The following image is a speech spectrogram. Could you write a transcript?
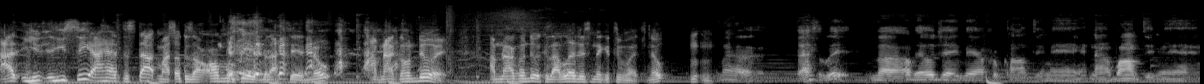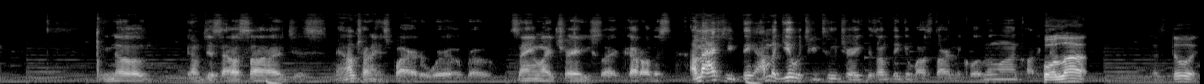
I you you see I had to stop myself because I almost did, but I said nope, I'm not gonna do it. I'm not gonna do it because I love this nigga too much. Nope. Mm-mm. Nah, that's lit. Nah, I'm LJ man. I'm from Compton, man. Now Bompton, man. You know, I'm just outside, just man. I'm trying to inspire the world, bro. Same like Tre, like got all this. I'm actually think I'm gonna get with you too, Tre, because I'm thinking about starting a clothing line called. Pull up, let's do it.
